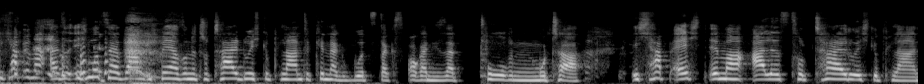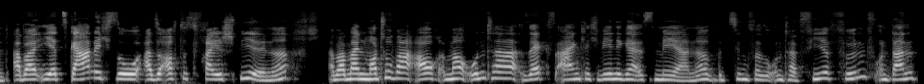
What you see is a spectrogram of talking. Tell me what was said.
ich, hab immer, also ich muss ja sagen, ich bin ja so eine total durchgeplante Kindergeburtstagsorganisatorenmutter ich habe echt immer alles total durchgeplant. Aber jetzt gar nicht so, also auch das freie Spiel, ne? Aber mein Motto war auch immer unter sechs eigentlich weniger ist mehr, ne? Beziehungsweise unter vier, fünf. Und dann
